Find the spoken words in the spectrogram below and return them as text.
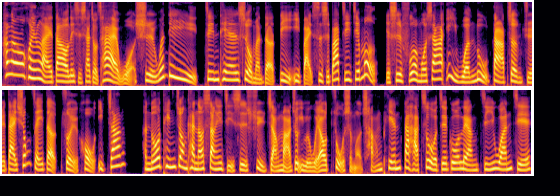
Hello，欢迎来到历史下酒菜，我是 Wendy。今天是我们的第一百四十八集节目，也是福尔摩沙异闻录大正绝代凶贼的最后一章。很多听众看到上一集是序章嘛，就以为我要做什么长篇大作，结果两集完结。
